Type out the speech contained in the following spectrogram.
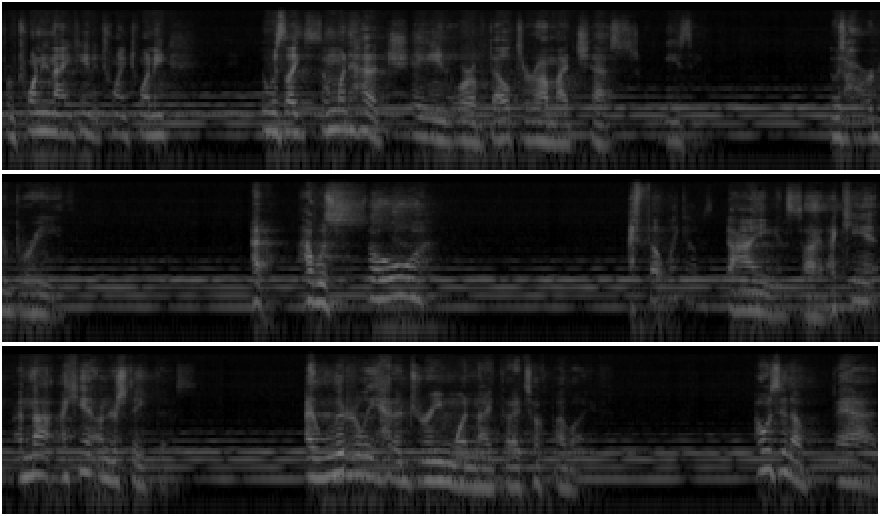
from 2019 to 2020. It was like someone had a chain or a belt around my chest, squeezing. It was hard to breathe. I, I was so, I felt like I was dying inside. I can't, I'm not, I can't understate this. I literally had a dream one night that I took my life. I was in a bad.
